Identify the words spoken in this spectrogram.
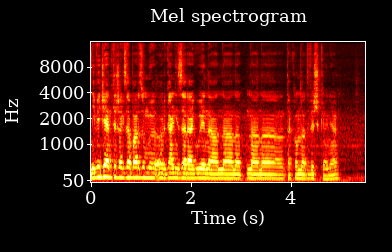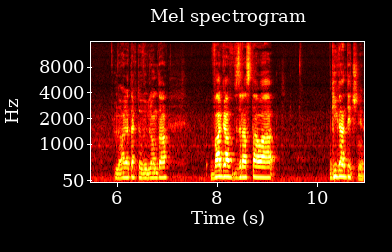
Nie wiedziałem też jak za bardzo mój organizm zareaguje na, na, na, na, na taką nadwyżkę, nie? No ale tak to wygląda. Waga wzrastała gigantycznie.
